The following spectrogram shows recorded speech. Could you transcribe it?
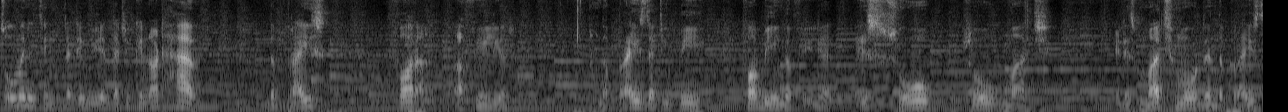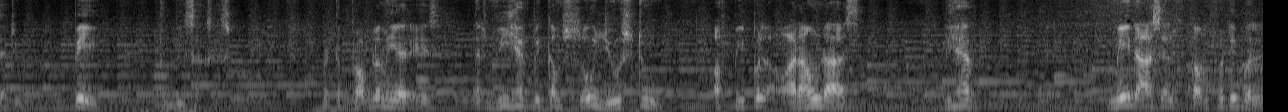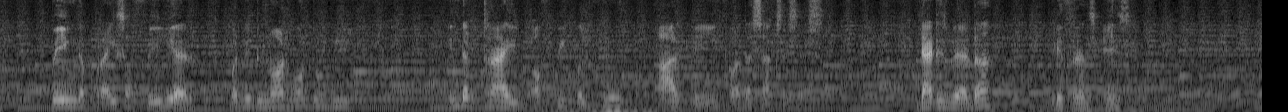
So many things that you that you cannot have. The price for a, a failure the price that you pay for being a failure is so so much. It is much more than the price that you pay to be successful. But the problem here is that we have become so used to of people around us. We have made ourselves comfortable paying the price of failure but we do not want to be in the tribe of people who are paying for the successes. That is where the difference is.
